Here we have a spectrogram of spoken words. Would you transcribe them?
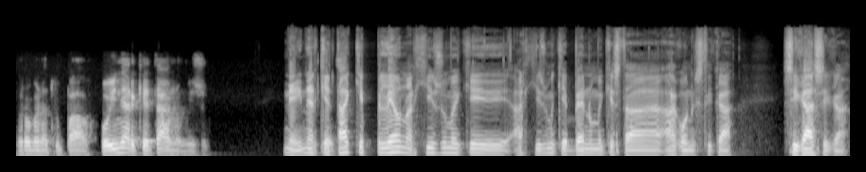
δρόμενα του ΠΑΟΚ, που είναι αρκετά νομίζω. Ναι, είναι αρκετά και πλέον αρχίζουμε και, αρχίζουμε και μπαίνουμε και στα αγωνιστικά. Σιγά σιγά.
